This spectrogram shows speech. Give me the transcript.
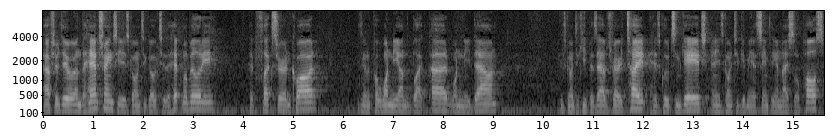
After doing the hamstrings, he is going to go to the hip mobility, hip flexor and quad. He's going to put one knee on the black pad, one knee down. He's going to keep his abs very tight, his glutes engaged, and he's going to give me the same thing, a nice little pulse.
